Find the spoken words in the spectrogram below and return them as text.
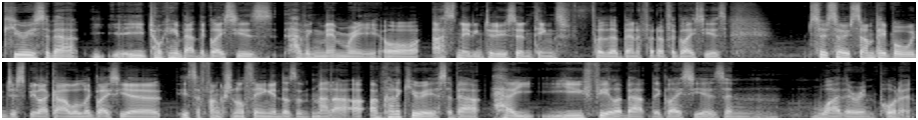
curious about you talking about the glaciers having memory or us needing to do certain things for the benefit of the glaciers. So, so some people would just be like, "Oh, well, the glacier is a functional thing; it doesn't matter." I'm kind of curious about how you feel about the glaciers and why they're important.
